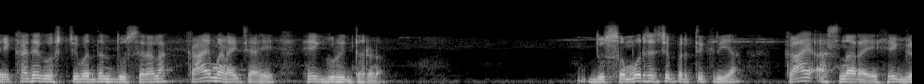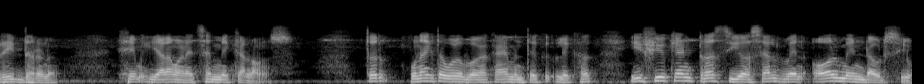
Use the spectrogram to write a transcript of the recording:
एखाद्या गोष्टीबद्दल दुसऱ्याला काय म्हणायचे आहे हे गृहीत धरणं. दु समोरच्याची प्रतिक्रिया काय असणार आहे हे गृहीत धरणं हे याला म्हणायचं मेक अलाउन्स तर पुन्हा एकदा वळ बघा काय म्हणते लेखक if you can trust yourself when all men doubts you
